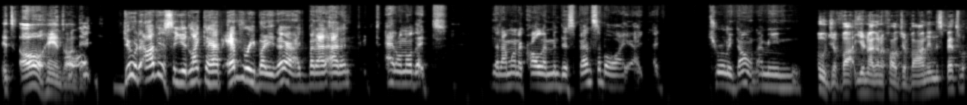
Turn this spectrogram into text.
It's all hands on deck. dude. Obviously, you'd like to have everybody there, but I, I don't. I don't know that that I'm going to call him indispensable. I, I, I truly don't. I mean, Oh, Jevon, you're not going to call Jevon indispensable?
